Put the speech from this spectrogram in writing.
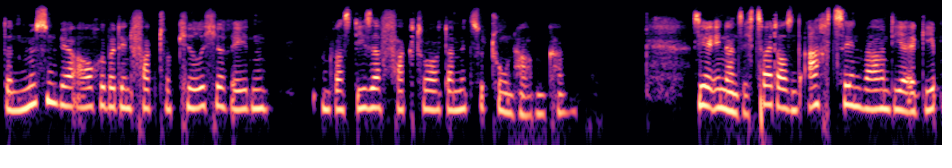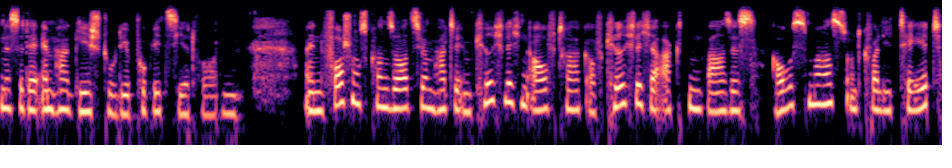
dann müssen wir auch über den Faktor Kirche reden und was dieser Faktor damit zu tun haben kann. Sie erinnern sich, 2018 waren die Ergebnisse der MHG-Studie publiziert worden. Ein Forschungskonsortium hatte im kirchlichen Auftrag auf kirchlicher Aktenbasis Ausmaß und Qualität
